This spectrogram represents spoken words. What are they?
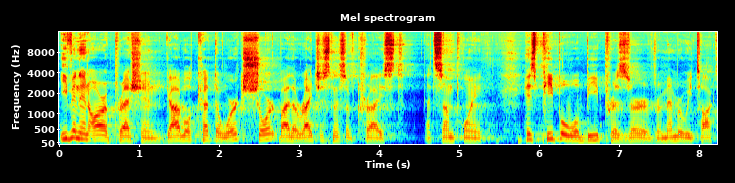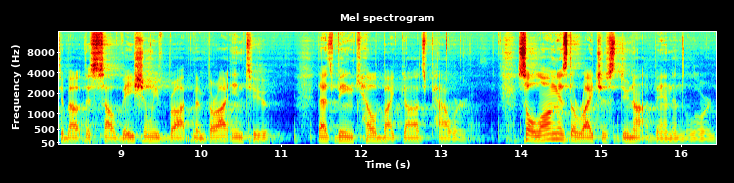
Even in our oppression, God will cut the work short by the righteousness of Christ at some point. His people will be preserved. Remember, we talked about this salvation we've brought, been brought into that's being held by God's power. So long as the righteous do not abandon the Lord.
